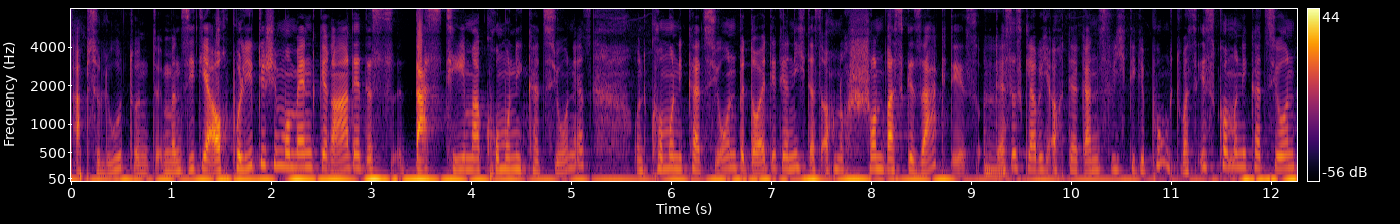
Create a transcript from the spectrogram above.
Absolut. Und man sieht ja auch politisch im Moment gerade, dass das Thema Kommunikation ist. Und Kommunikation bedeutet ja nicht, dass auch noch schon was gesagt ist. Und mhm. das ist, glaube ich, auch der ganz wichtige Punkt. Was ist Kommunikation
